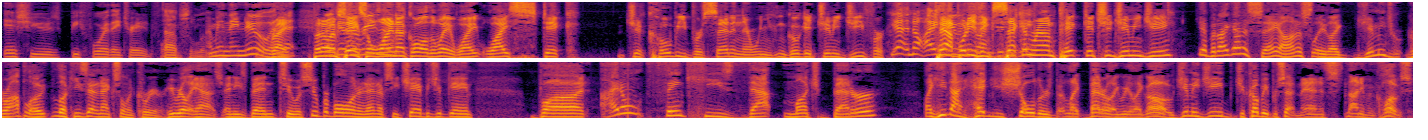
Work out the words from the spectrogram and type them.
issues before they traded for him. Absolutely. I mean, they knew. and Right. that- But like, I'm there's a saying, so why not go all the way? Why why stick Jacoby Brissett in there when you can go get Jimmy G for? Yeah, no, I Cap, what do you think? Second G. round pick gets you Jimmy G. Yeah, but I got to say, honestly, like Jimmy Garoppolo, look, he's had an excellent career. He really has. And he's been to a Super Bowl and an NFC championship game. But I don't think he's that much better. Like, he's not head and shoulders, but like better. Like, we're like, oh, Jimmy G, Jacoby Brissett, man, it's not even close.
